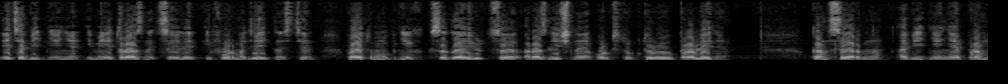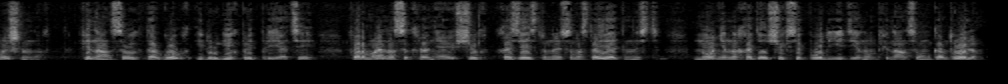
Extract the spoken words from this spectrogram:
Эти объединения имеют разные цели и формы деятельности, поэтому в них создаются различные оргструктуры управления. Концерн – объединение промышленных, финансовых, торговых и других предприятий, формально сохраняющих хозяйственную самостоятельность, но не находящихся под единым финансовым контролем.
